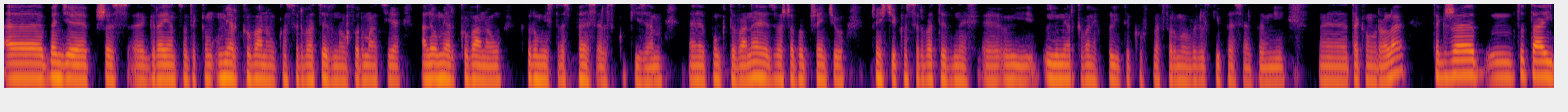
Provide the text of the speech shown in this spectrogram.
E, będzie przez e, grającą taką umiarkowaną, konserwatywną formację, ale umiarkowaną, którą jest teraz PSL z Kukizem, e, punktowane, zwłaszcza po przejęciu części konserwatywnych i umiarkowanych polityków Platformy Obywatelskiej PSL pełni taką rolę. Także mm, tutaj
